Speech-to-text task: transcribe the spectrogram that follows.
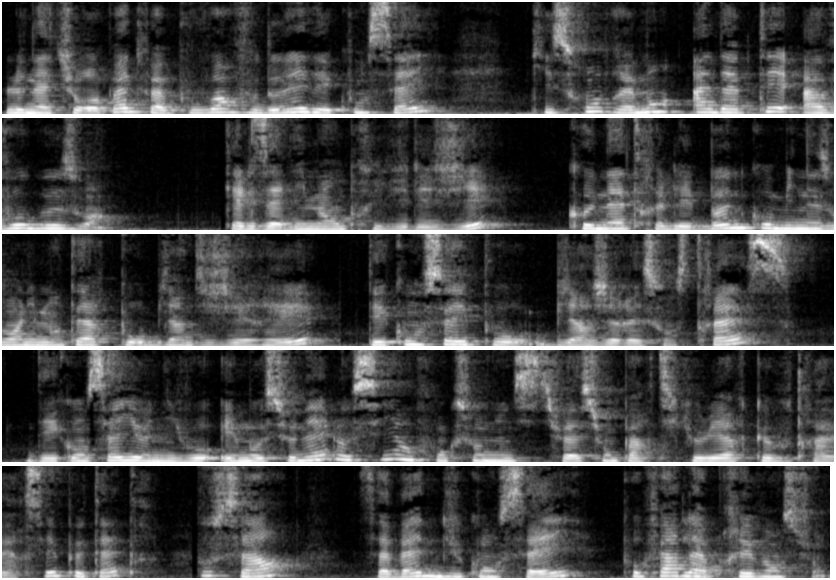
le naturopathe va pouvoir vous donner des conseils qui seront vraiment adaptés à vos besoins. Quels aliments privilégier Connaître les bonnes combinaisons alimentaires pour bien digérer, des conseils pour bien gérer son stress, des conseils au niveau émotionnel aussi en fonction d'une situation particulière que vous traversez peut-être. Tout ça, ça va être du conseil pour faire de la prévention.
